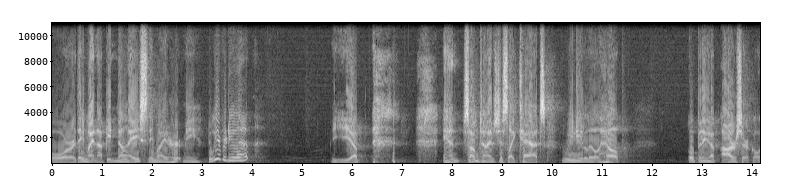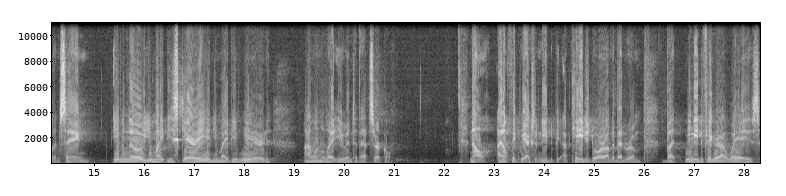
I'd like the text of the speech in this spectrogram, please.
or they might not be nice, they might hurt me? Do we ever do that? Yep. and sometimes, just like cats, we need a little help opening up our circle and saying, even though you might be scary and you might be weird, I want to let you into that circle. Now, I don't think we actually need to be a cage door on the bedroom, but we need to figure out ways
